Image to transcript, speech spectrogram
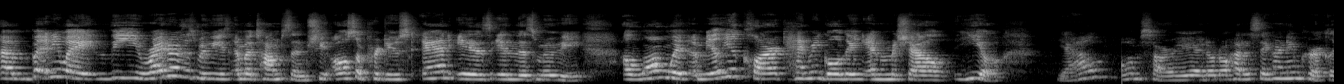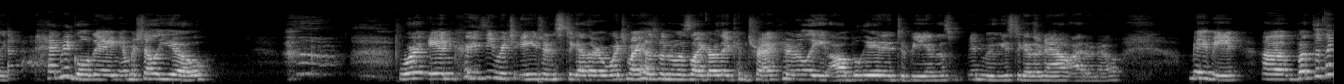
Um, but anyway, the writer of this movie is Emma Thompson. She also produced and is in this movie, along with Emilia Clarke, Henry Golding, and Michelle Yeoh. Yao? Oh, I'm sorry, I don't know how to say her name correctly. Henry Golding and Michelle Yeoh were in Crazy Rich Asians together, which my husband was like, are they contractually obligated to be in this in movies together now? I don't know. Maybe. Uh, but the thing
